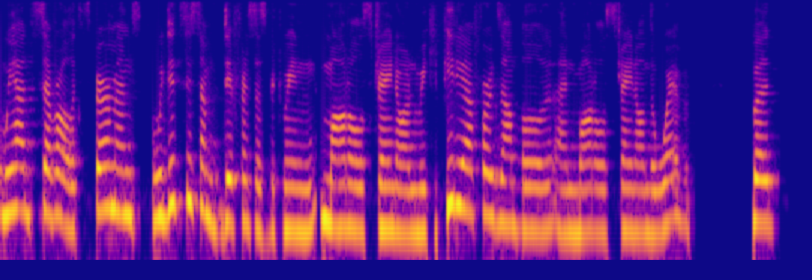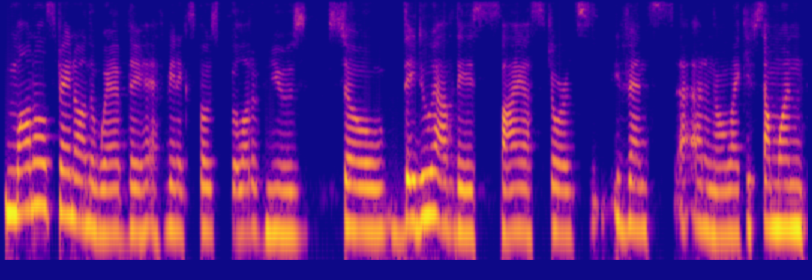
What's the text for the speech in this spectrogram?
we had several experiments. We did see some differences between models trained on Wikipedia, for example, and models trained on the web. But models trained on the web, they have been exposed to a lot of news. So they do have this bias towards events. I don't know, like if someone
